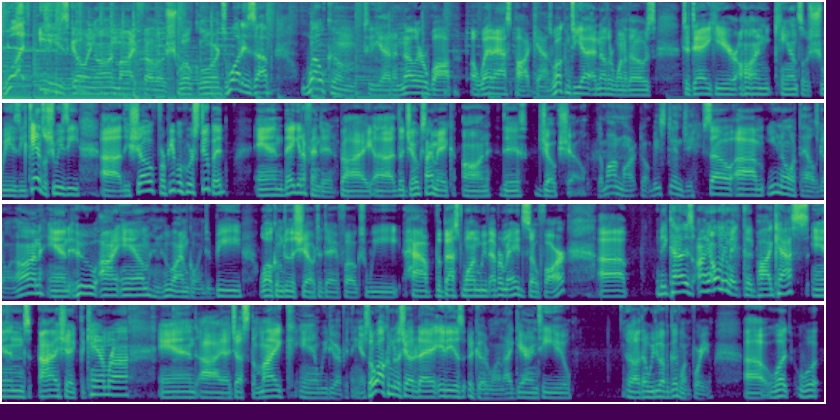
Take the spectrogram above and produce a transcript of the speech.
What is going on, my fellow Schwoke Lords? What is up? Welcome to yet another WAP, a wet ass podcast. Welcome to yet another one of those today here on Cancel Shweezy. Cancel Shweezy, uh, the show for people who are stupid and they get offended by uh, the jokes I make on this joke show. Come on, Mark. Don't be stingy. So, um, you know what the hell's going on and who I am and who I'm going to be. Welcome to the show today, folks. We have the best one we've ever made so far. Uh, because I only make good podcasts and I shake the camera and I adjust the mic and we do everything here. So, welcome to the show today. It is a good one. I guarantee you uh, that we do have a good one for you. Uh, what what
